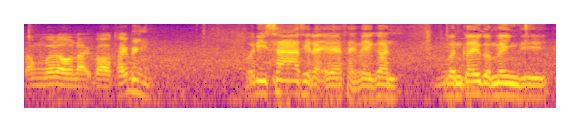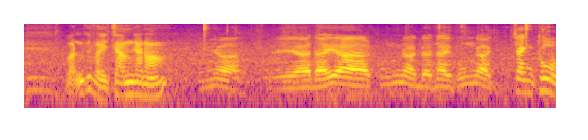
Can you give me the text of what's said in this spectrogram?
xong bắt đầu lại vào Thái Bình Có đi xa thì lại phải về gần. Vườn cây của mình thì vẫn cứ phải chăm cho nó. Đúng rồi. thì à, đấy à, cũng là đợt này cũng là tranh thủ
